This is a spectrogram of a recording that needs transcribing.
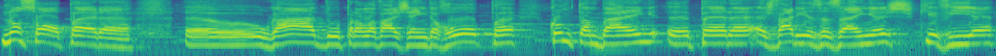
não só para Uh, o gado, para a lavagem da roupa, como também uh, para as várias azenhas que havia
